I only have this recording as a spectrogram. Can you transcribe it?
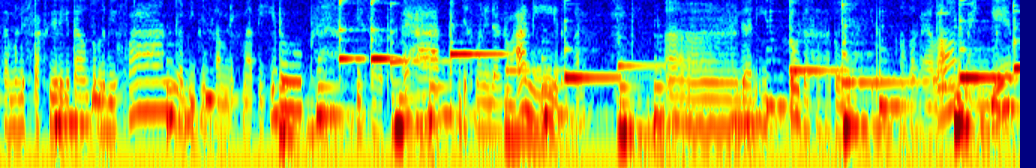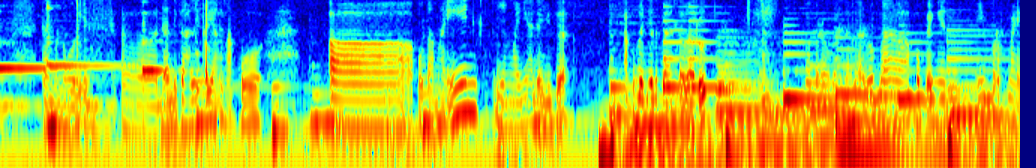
bisa mendistraksi diri kita untuk lebih fun, lebih bisa menikmati hidup, bisa tetap sehat, jasmani dan rohani gitu kan. Uh, itu adalah salah satunya gitu. Nonton film main game dan menulis. Uh, dan tiga hal itu yang aku uh, utamain. Yang lainnya ada juga aku belajar bahasa baru. Beberapa bahasa baru. Uh, aku pengen improve my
